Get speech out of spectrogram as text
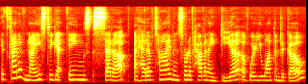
it's kind of nice to get things set up ahead of time and sort of have an idea of where you want them to go.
